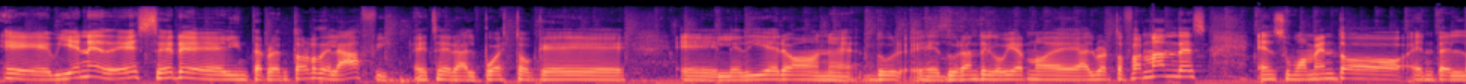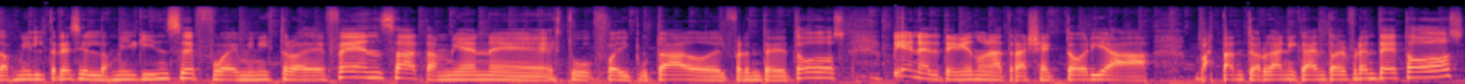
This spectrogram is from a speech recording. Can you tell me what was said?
eh, viene de ser el interventor de la AFI. Este era el puesto que eh, le dieron eh, eh, durante el gobierno de Alberto Fernández. En su momento, entre el 2013 y el 2015, fue ministro de Defensa. También estuvo, fue diputado del Frente de Todos. Viene teniendo una trayectoria bastante orgánica dentro del Frente de Todos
